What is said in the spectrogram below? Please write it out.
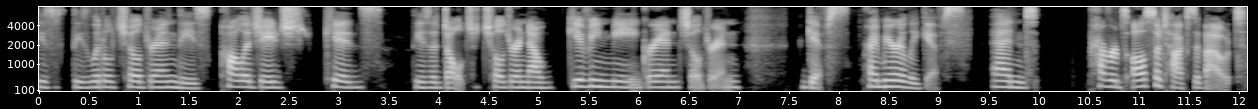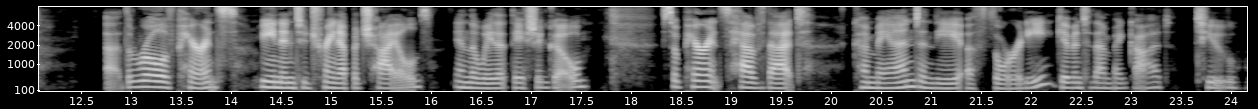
These these little children, these college age kids, these adult children now giving me grandchildren gifts, primarily gifts. And Proverbs also talks about uh, the role of parents being in to train up a child in the way that they should go. So parents have that command and the authority given to them by God to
